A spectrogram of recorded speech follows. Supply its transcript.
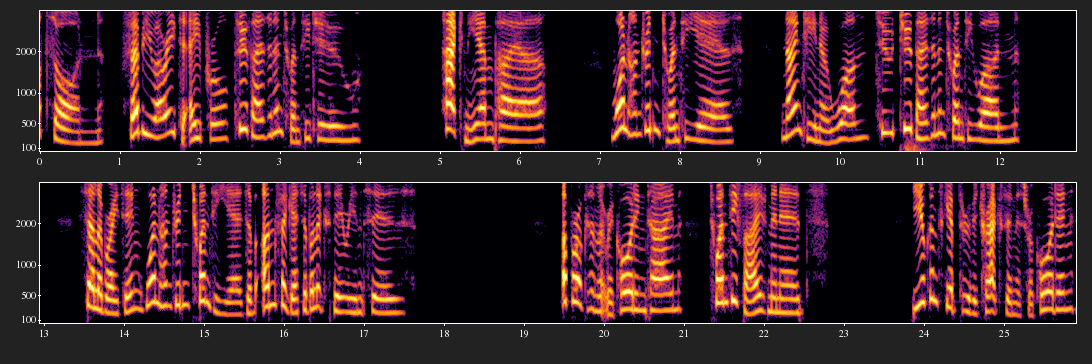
What's on? February to April 2022. Hackney Empire. 120 years, 1901 to 2021. Celebrating 120 years of unforgettable experiences. Approximate recording time 25 minutes. You can skip through the tracks in this recording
